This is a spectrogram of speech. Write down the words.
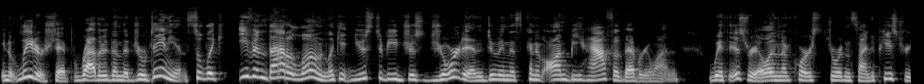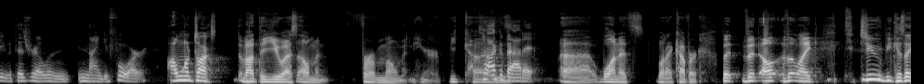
you know, leadership rather than the Jordanians. So like even that alone, like it used to be just Jordan doing this kind of on behalf of everyone with Israel. And of course, Jordan signed a peace treaty with Israel in, in 94. I want to talk about the US element for a moment here because talk about it. Uh, one, it's what I cover, but but, uh, but like two, because I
